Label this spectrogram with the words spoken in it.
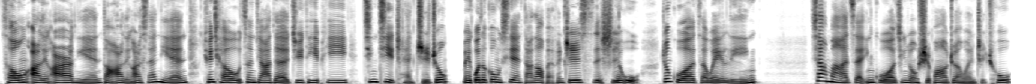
从二零二二年到二零二三年，全球增加的 GDP 经济产值中，美国的贡献达到百分之四十五，中国则为零。夏马在英国《金融时报》撰文指出，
